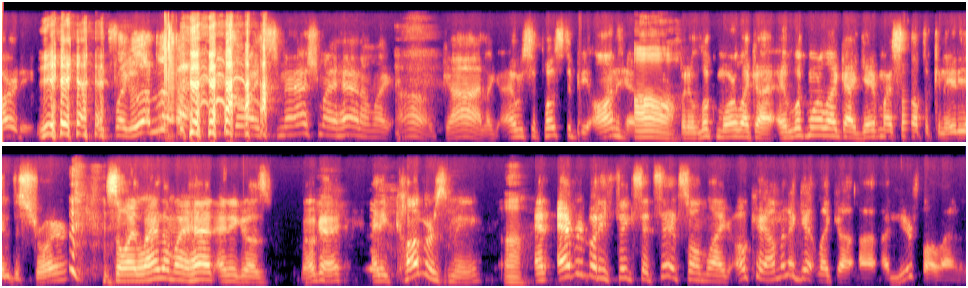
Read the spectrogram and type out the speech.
Hardy. Yeah. It's like, so I smash my head. I'm like, oh god! Like I was supposed to be on him, oh. but it looked more like I. It looked more like I gave myself a Canadian destroyer. so I land on my head, and he goes, okay, and he covers me, Uh, and everybody thinks it's it. So I'm like, okay, I'm gonna get like a, a, a near fall out of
